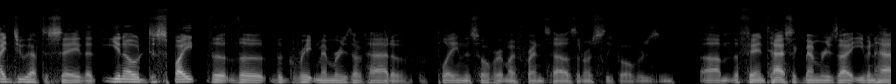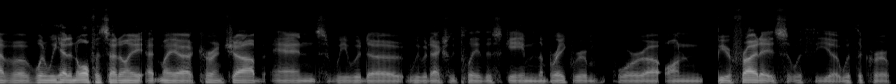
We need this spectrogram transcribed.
I do have to say that you know, despite the the the great memories I've had of, of playing this over at my friend's house and our sleepovers, and um, the fantastic memories I even have of when we had an office at my at my uh, current job, and we would uh, we would actually play this game in the break room or uh, on beer Fridays with the uh, with the crew.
